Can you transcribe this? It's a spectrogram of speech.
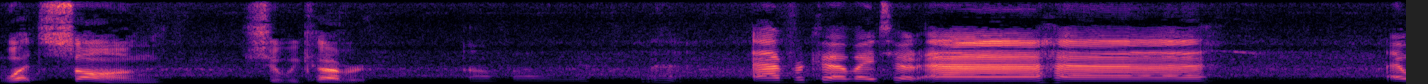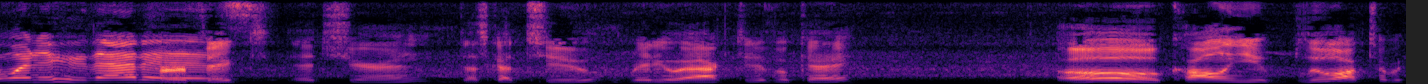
What song should we cover? I'll follow you. Africa by Toto. Uh-huh. I wonder who that is. Perfect. Ed Sheeran. That's got two. Radioactive. Okay. Oh, calling you. Blue October.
